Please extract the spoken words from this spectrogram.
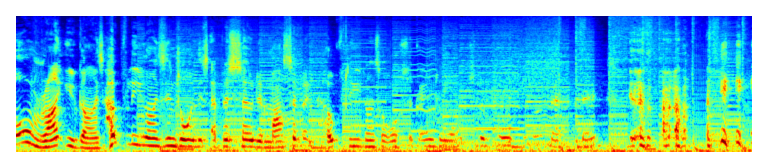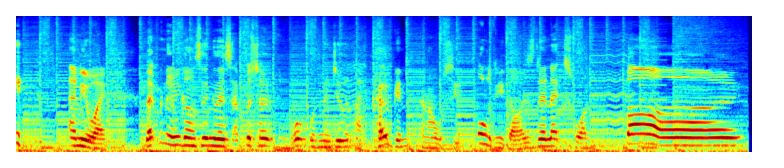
Alright, you guys. Hopefully you guys enjoyed this episode of Mass Effect. Hopefully you guys are also going to watch the Netflix. anyway, let me know what you guys think of this episode and what we're going to do with that Krogan, and I will see all of you guys in the next one. Bye!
